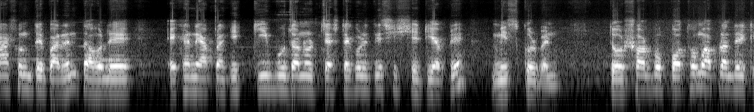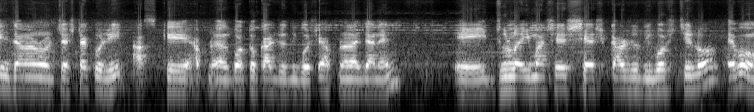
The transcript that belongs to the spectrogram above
না শুনতে পারেন, তাহলে এখানে আপনাকে কি বোঝানোর চেষ্টা করিতেছি সেটি আপনি মিস করবেন। তো সর্বপ্রথম আপনাদেরকে জানানোর চেষ্টা করি, আজকে আপনার গত কার্য দিবসে আপনারা জানেন, এই জুলাই মাসের শেষ কার্য দিবস ছিল এবং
